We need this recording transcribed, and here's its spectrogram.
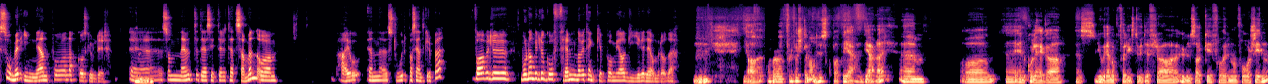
zoomer inn igjen på nakke og skulder, eh, mm. som nevnt, det sitter tett sammen og er jo en stor pasientgruppe. Vil du, hvordan vil du gå frem når vi tenker på myalgier i det området? Ja, for det første må man huske på at de er, de er der. Um, og eh, en kollega eh, gjorde en oppfølgingsstudie fra Ullensaker for noen få år siden.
